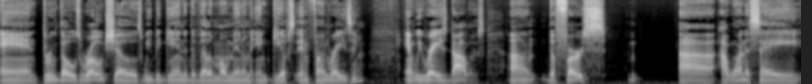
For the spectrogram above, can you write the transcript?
And through those road shows, we began to develop momentum in gifts and fundraising, and we raised dollars. Um, the first, uh, I want to say,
